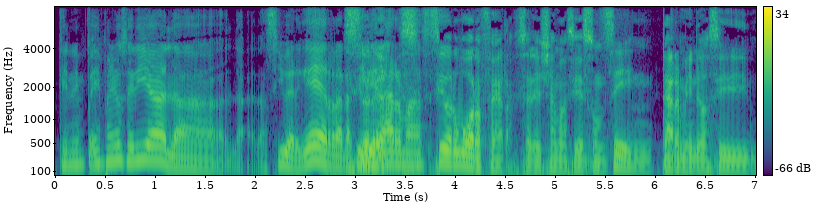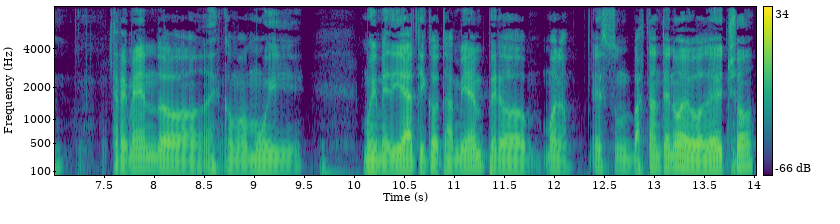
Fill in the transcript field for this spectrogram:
Que en español sería la, la, la ciberguerra, las Ciber- ciberarmas. Cyber warfare se le llama así, es un, Sí. un término así tremendo, es como muy, muy mediático también, pero bueno, es un, bastante nuevo de hecho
